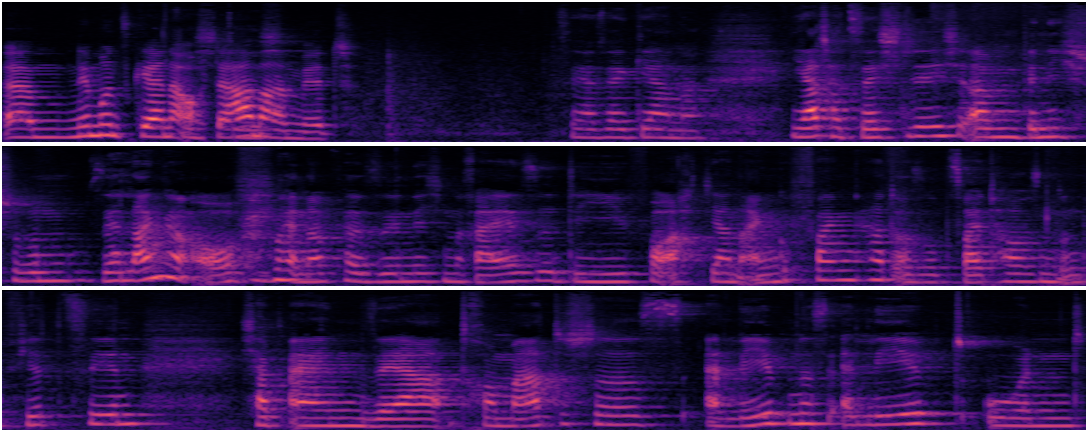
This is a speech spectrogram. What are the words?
Ähm, nimm uns gerne Richtig. auch da mal mit. Sehr, sehr gerne. Ja, tatsächlich ähm, bin ich schon sehr lange auf meiner persönlichen Reise, die vor acht Jahren angefangen hat, also 2014. Ich habe ein sehr traumatisches Erlebnis erlebt und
